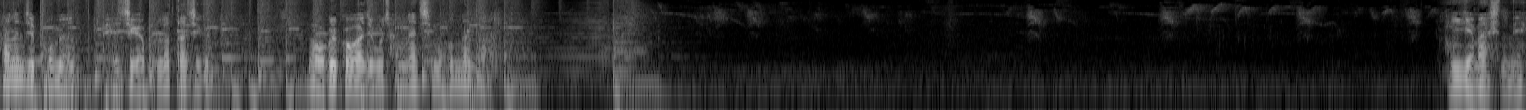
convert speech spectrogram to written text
하는 집 보면 돼지가 불렀다 지금. 먹을 거 가지고 장난치면 혼난다. 이게 맛있네.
